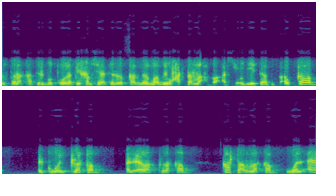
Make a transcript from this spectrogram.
انطلاقة البطولة في خمسينات القرن الماضي وحتى اللحظة السعودية ثلاثة القاب الكويت لقب العراق لقب قطر لقب والآن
